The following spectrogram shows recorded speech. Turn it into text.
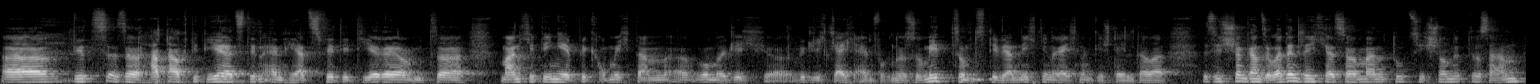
äh, also hat auch die Tierärztin ein Herz für die Tiere und äh, manche Dinge bekomme ich dann äh, womöglich äh, wirklich gleich einfach nur so mit und die werden nicht in Rechnung gestellt. Aber es ist schon ganz ordentlich, also man tut sich schon etwas an,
